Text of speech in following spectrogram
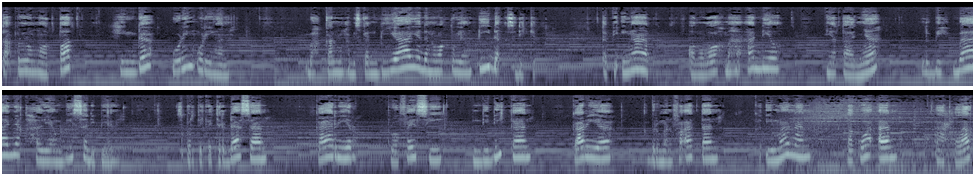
Tak perlu ngotot hingga uring-uringan. Bahkan menghabiskan biaya dan waktu yang tidak sedikit. Tapi ingat, Allah Maha Adil. Nyatanya, lebih banyak hal yang bisa dipilih. Seperti kecerdasan, karir, profesi, pendidikan, karya, kebermanfaatan, keimanan, ketakwaan, akhlak,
